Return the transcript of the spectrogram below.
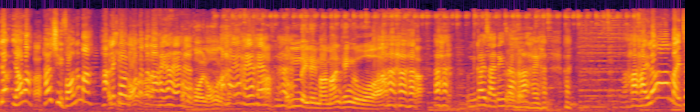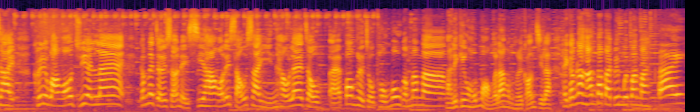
有有啊，喺廚房啫嘛，嚇你過去攞得㗎啦，係啊係啊係啊。咁我過去攞㗎啦。係啊係啊係啊。咁你哋慢慢傾咯喎嚇。係係係係，唔該晒丁生嚇，係係係。係係咯，咪就係佢哋話我煮嘢叻，咁咧就要上嚟試下我啲手勢，然後咧就誒幫佢哋做 promo 咁啊嘛。嗱，你見我好忙噶啦，我唔同你講字啦，係咁啦嚇，拜拜，表妹，拜拜。拜。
